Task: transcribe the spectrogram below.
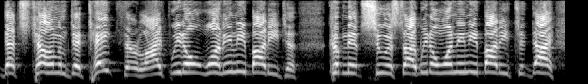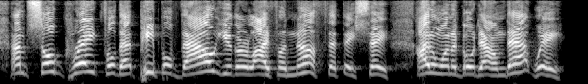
that's telling them to take their life. We don't want anybody to commit suicide. We don't want anybody to die. I'm so grateful that people value their life enough that they say, I don't want to go down that way.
